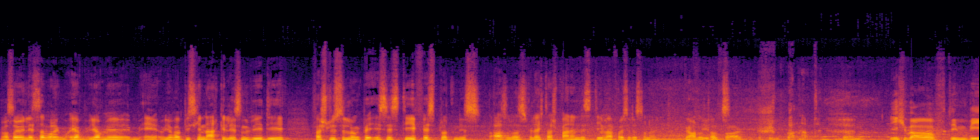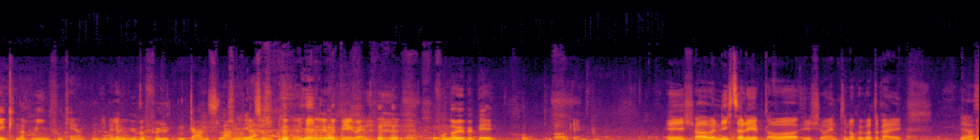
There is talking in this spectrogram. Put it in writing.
Was habe ich in letzter Woche gemacht? Ich habe hab mir im- ich hab ein bisschen nachgelesen, wie die Verschlüsselung bei SSD-Festplatten ist. Also das ist vielleicht ein spannendes Thema, falls ihr das noch nicht behandelt habt. Ich war auf dem Weg nach Wien von Kärnten in einem überfüllten, ganz langen Zug ÖBB-Event. von der ÖBB. Okay. Ich habe nichts erlebt, aber ich rente noch über drei. Ja, so.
